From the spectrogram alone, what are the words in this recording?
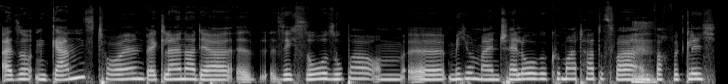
also einen ganz tollen Backliner, der äh, sich so super um äh, mich und mein Cello gekümmert hat. Es war Mhm. einfach wirklich,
